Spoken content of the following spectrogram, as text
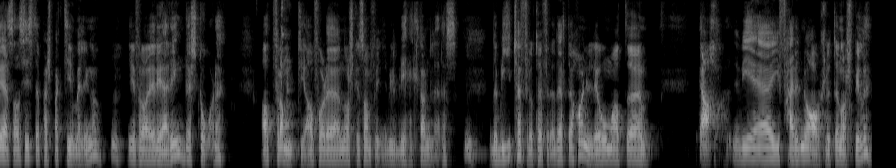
Lese den siste perspektivmeldinga fra regjering. Der står det at framtida for det norske samfunnet vil bli helt annerledes. Det blir tøffere og tøffere. Dette handler om at eh, ja, vi er i ferd med å avslutte nachspielet.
